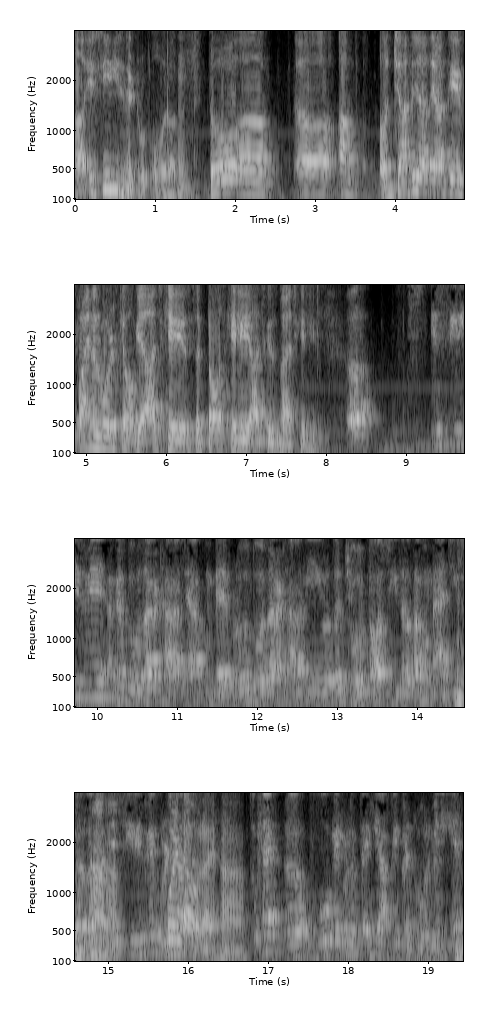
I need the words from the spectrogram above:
Uh, इस सीरीज़ में ओवरऑल तो uh, uh, अब जाते जाते आपके फाइनल वर्ड्स क्या होंगे आज के इस टॉस के लिए आज के इस मैच के लिए? इस सीरीज़ में अगर 2018 से आप कंपेयर करो तो 2018 में यही हो रहा था जो टॉस जीत रहा था वो मैच जीत रहा था हाँ, हाँ। इस सीरीज़ में उल्टा उल्टा हो रहा है, हाँ। तो खैर वो मेरे को लगता है कि आपके कंट्रोल में नहीं है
